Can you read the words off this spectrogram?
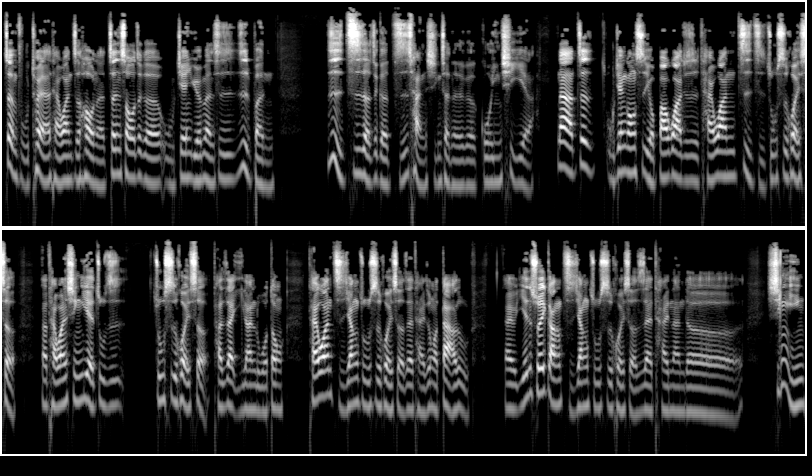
政府退来台湾之后呢，征收这个五间原本是日本。日资的这个子产形成的这个国营企业啦，那这五间公司有包括就是台湾制纸株式会社，那台湾兴业株资株式会社，它是在宜兰罗东；台湾纸浆株式会社在台中的大路，还有盐水港纸浆株式会社是在台南的新营，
